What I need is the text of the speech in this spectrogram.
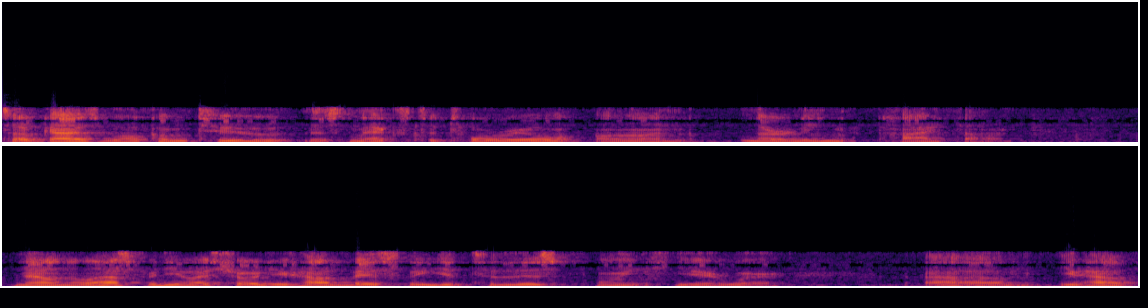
What's up guys? Welcome to this next tutorial on learning Python. Now in the last video I showed you how to basically get to this point here where um, you have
